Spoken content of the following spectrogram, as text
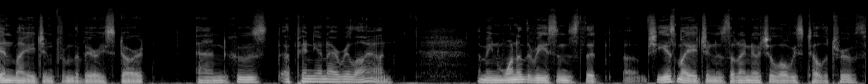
been my agent from the very start and whose opinion I rely on. I mean, one of the reasons that uh, she is my agent is that I know she'll always tell the truth.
